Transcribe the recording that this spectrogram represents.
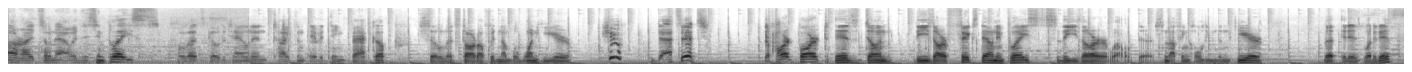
Alright, so now it is in place. Let's go to town and tighten everything back up. So let's start off with number one here. Phew, that's it. The hard part is done. These are fixed down in place. These are, well, there's nothing holding them here, but it is what it is.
